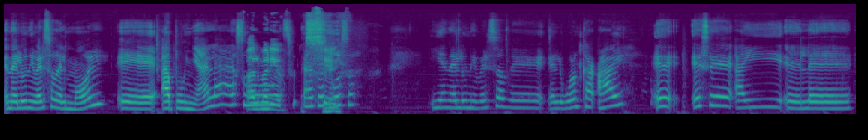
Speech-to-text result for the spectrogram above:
en el universo del mall, eh, apuñala a su, Al marido. a su Sí. esposa. Y en el universo de el One Car Eye, eh, ese ahí eh, le,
